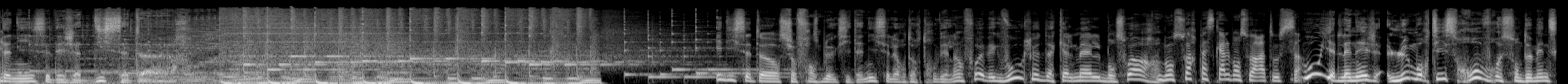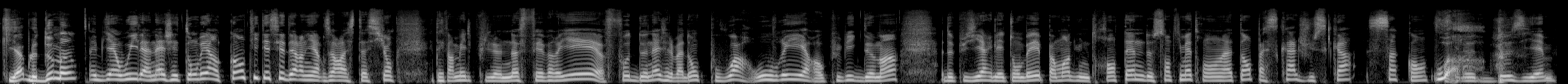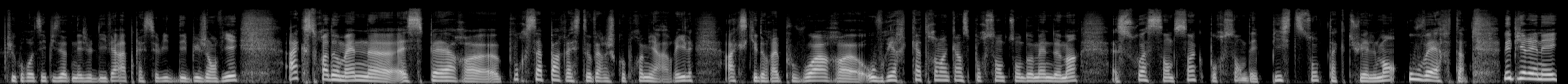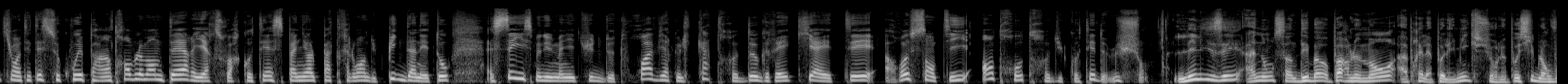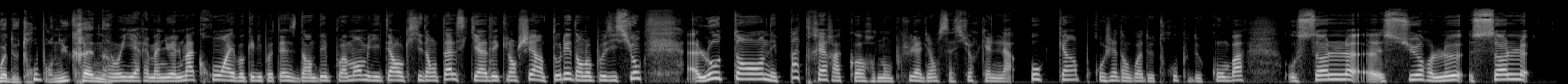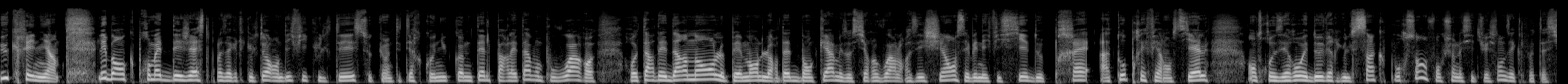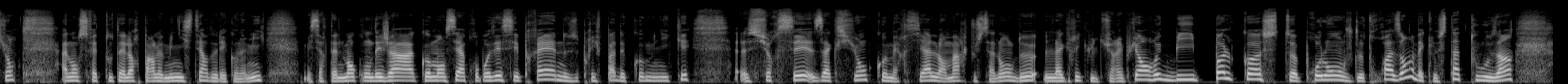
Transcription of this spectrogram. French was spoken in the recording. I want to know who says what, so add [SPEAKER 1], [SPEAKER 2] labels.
[SPEAKER 1] Dany, c'est déjà 17h. Et 17h sur France Bleu Occitanie, c'est l'heure de retrouver l'info avec vous, Claude Dacalmel. Bonsoir.
[SPEAKER 2] Bonsoir Pascal, bonsoir à tous.
[SPEAKER 1] Ouh, il y a de la neige. Le Mourtis rouvre son domaine skiable demain.
[SPEAKER 2] Eh bien oui, la neige est tombée en quantité ces dernières heures. La station était fermée depuis le 9 février. Faute de neige, elle va donc pouvoir rouvrir au public demain. Depuis hier, il est tombé pas moins d'une trentaine de centimètres. On en attend, Pascal, jusqu'à 50.
[SPEAKER 1] Ouah.
[SPEAKER 2] C'est le deuxième plus gros épisode neigeux de l'hiver après celui de début janvier. Axe 3 Domaines euh, espère euh, pour sa part rester ouvert jusqu'au 1er avril. Axe qui devrait pouvoir euh, ouvrir 95% de son domaine demain. 65% des pistes sont actuellement ouvertes. Les Pyrénées qui ont été secouées par un tremblement de terre hier soir côté espagnol, pas très loin du pic d'Aneto. Séisme d'une magnitude de 3,4 degrés qui a été ressenti entre autres du côté de Luchon.
[SPEAKER 1] L'Élysée annonce un débat au Parlement après la polémique sur le possible envoi de troupes en Ukraine.
[SPEAKER 2] Oui, hier, Emmanuel Macron a évoqué l'hypothèse d'un déploiement militaire occidental, ce qui a déclenché un tollé dans l'opposition. L'OTAN n'est pas très raccord non plus. L'Alliance assure qu'elle n'a aucun projet d'envoi de troupes de combat au sol, euh, sur le sol ukrainien. Les banques promettent des gestes pour les agriculteurs en difficulté. Ceux qui ont été reconnus comme tels par l'État vont pouvoir euh, retarder d'un an le paiement de leurs dettes bancaires, mais aussi revoir leurs échéances et bénéficier de prêts à taux préférentiels entre 0 et 2,5% en fonction de la situation des exploitations. Annonce faite tout à l'heure par le ministère de l'économie. Mais certainement qu'on déjà commencé à proposer ces prêts ne se privent pas de communiquer euh, sur ces actions commerciales en marge du salon de l'agriculture. Et puis en rugby, Paul Coste prolonge de trois ans avec le Stade toulousain.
